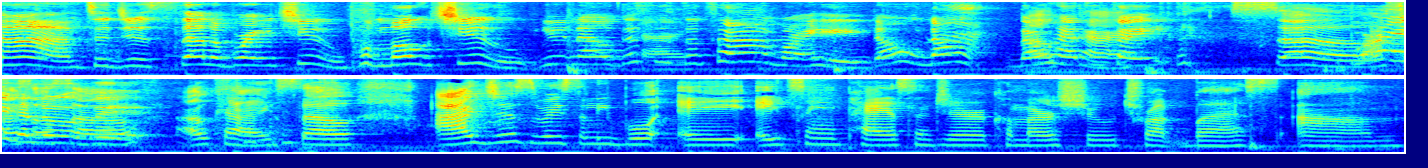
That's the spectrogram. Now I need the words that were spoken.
time to just celebrate you, promote you. You know, this is the time right here. Don't don't don't Okay. hesitate. So, so, a so, little so. bit. Okay, so I just recently bought a 18 passenger commercial truck bus. Um,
